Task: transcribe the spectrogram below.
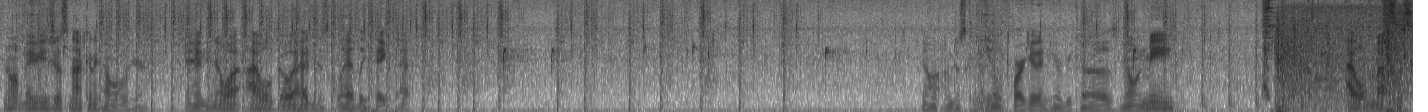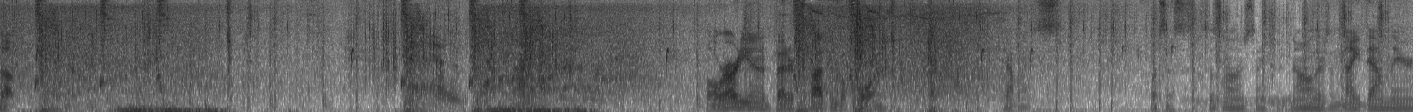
You know what? Maybe he's just not going to come over here. And you know what? I will go ahead and just gladly take that. You know what? I'm just going to heal before I get in here because knowing me, I will mess this up. Right. Well, we're already in a better spot than before. Got my... What's this? Is this another section? No, there's a knight down there.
